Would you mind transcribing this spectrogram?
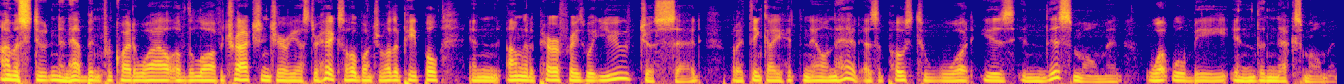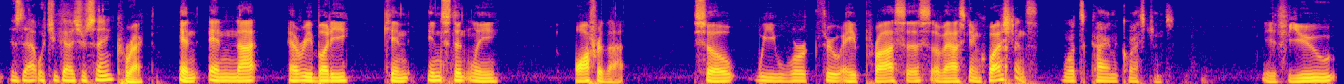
I'm a student and have been for quite a while of the law of attraction, Jerry Esther Hicks, a whole bunch of other people. And I'm going to paraphrase what you've just said, but I think I hit the nail on the head as opposed to what is in this moment, what will be in the next moment. Is that what you guys are saying? Correct. And and not everybody can instantly offer that. So we work through a process of asking questions. What's kind of questions? If you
